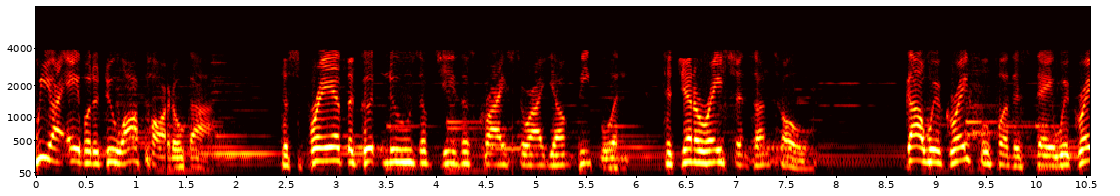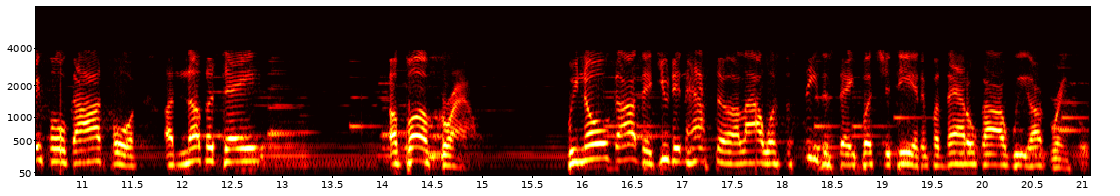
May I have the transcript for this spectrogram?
we are able to do our part, oh God, to spread the good news of Jesus Christ to our young people and to generations untold. God, we're grateful for this day. We're grateful, oh God, for another day above ground. We know, God, that you didn't have to allow us to see this day, but you did. And for that, oh God, we are grateful.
